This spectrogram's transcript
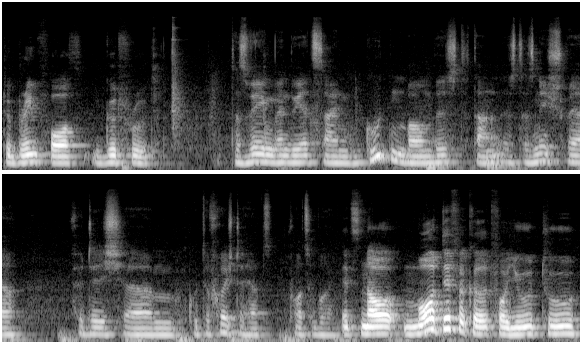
to bring forth good fruit. Deswegen, wenn du jetzt ein guten Baum bist, dann ist es nicht schwer für dich, ähm, gute Früchte hervorzubringen. It's now more difficult for you to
